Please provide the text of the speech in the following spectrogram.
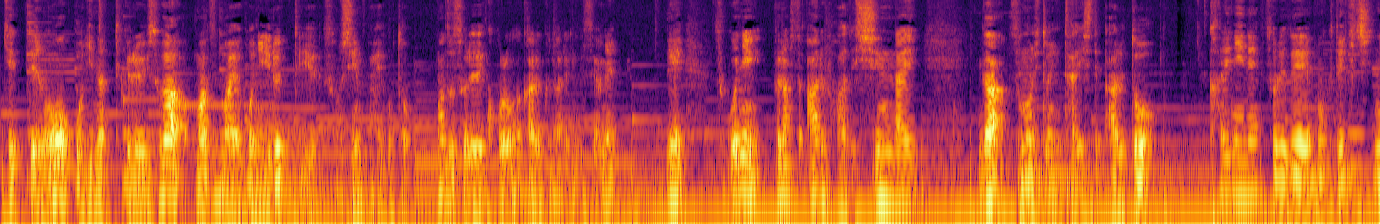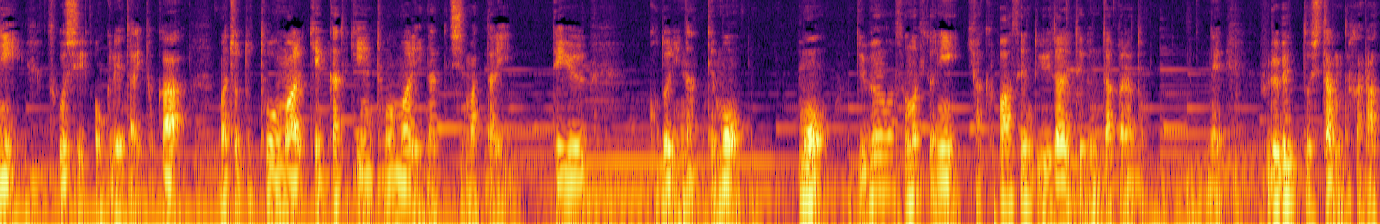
欠点を補ってくれる人がまず真横にいるっていうその心配事。まずそれで心が軽くなるんですよね。でそこにプラスアルファで信頼がその人に対してあると仮にねそれで目的地に少し遅れたりとか、まあ、ちょっと遠回り結果的に遠回りになってしまったりっていうことになってももう自分はその人に100%委ねてるんだからと。ねフルベットしたんだから。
